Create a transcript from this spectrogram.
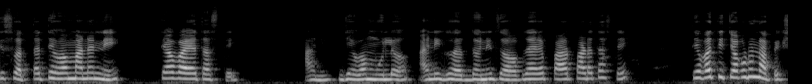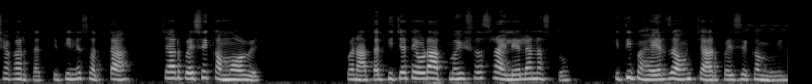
ती स्वतः तेव्हा मानाने त्या वयात असते आणि जेव्हा मुलं आणि घर दोन्ही जबाबदाऱ्या पार पाडत असते तेव्हा तिच्याकडून अपेक्षा करतात की तिने स्वतः चार पैसे कमवावेत. पण आता तिच्यात एवढा आत्मविश्वास राहिलेला नसतो की ती बाहेर जाऊन चार पैसे कमवेल.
